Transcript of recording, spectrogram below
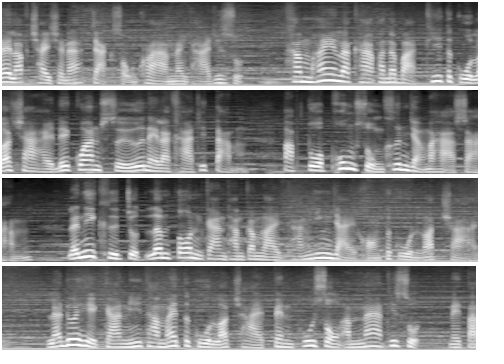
ได้รับชัยชนะจากสงครามในท้ายที่สุดทำให้ราคาพันธบัตรที่ตระกูลลอดชัยได้กว้านซื้อในราคาที่ต่ำ ปรับตัวพุ่งสูงขึ้นอย่างมหาศาลและนี่คือจุดเริ่มต้นการทำกำไรครั้งยิ่งใหญ่ของตระกูลลอดชัย และด้วยเหตุการณ์นี้ทำให้ตระกูลลอดชัยเป็นผู้ทรงอำนาจที่สุดในต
